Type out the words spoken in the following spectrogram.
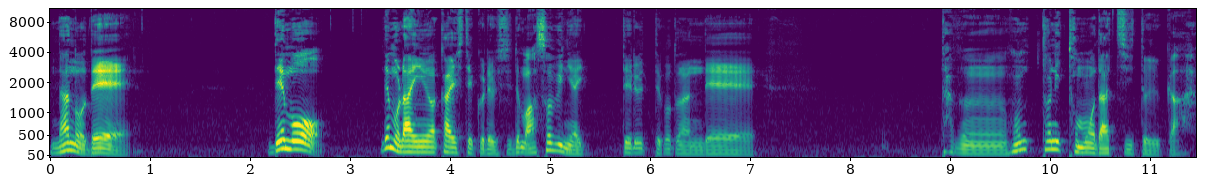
なのででもでも LINE は返してくれるしでも遊びには行ってるってことなんで多分本当に友達というか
